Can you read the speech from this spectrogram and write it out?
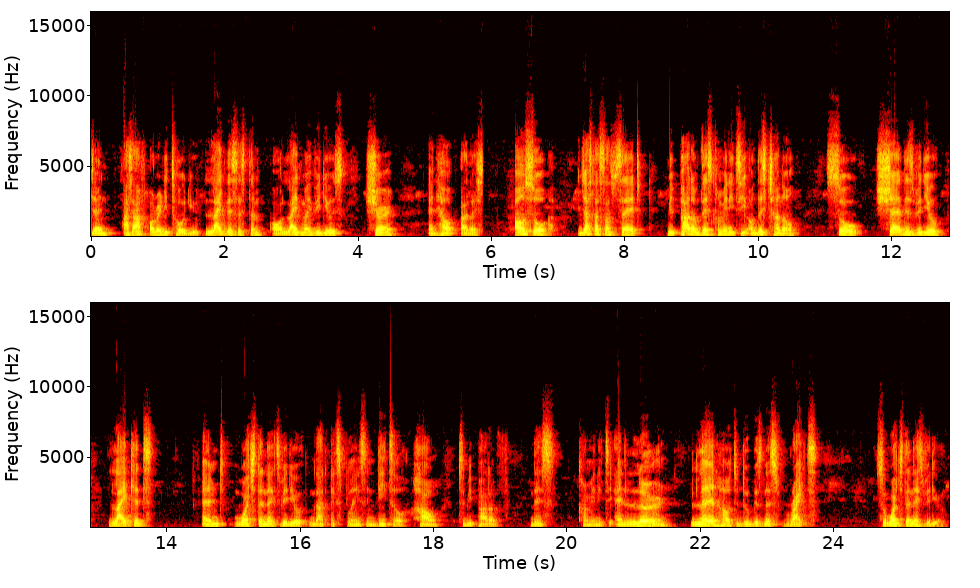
then as i've already told you like the system or like my videos share and help others. Also just as i've said be part of this community on this channel. So share this video, like it, and watch the next video that explains in detail how to be part of this community and learn learn how to do business right. So watch the next video.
